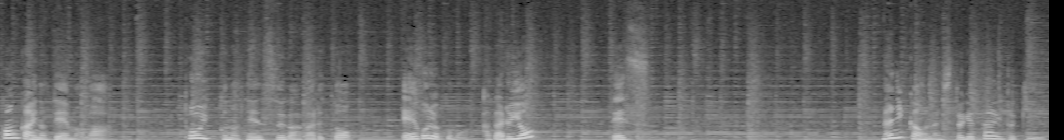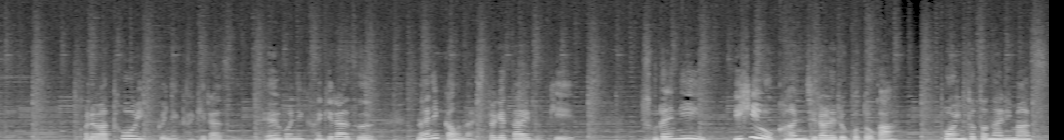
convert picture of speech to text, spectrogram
今回のテーマは TOEIC の点数が上がると英語力も上がるよ？です。何かを成し遂げたい時これは TOEIC に限らず英語に限らず何かを成し遂げたい時それに意義を感じられることがポイントとなります。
